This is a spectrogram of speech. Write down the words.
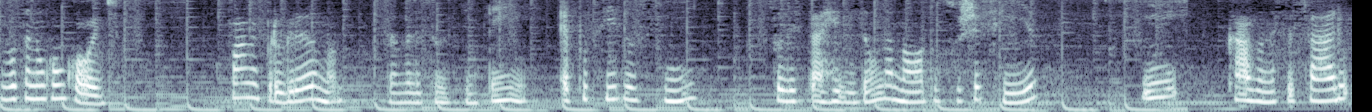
você não concorde. Conforme o programa da avaliação de desempenho, é possível sim solicitar revisão da nota da sua chefia e caso necessário,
